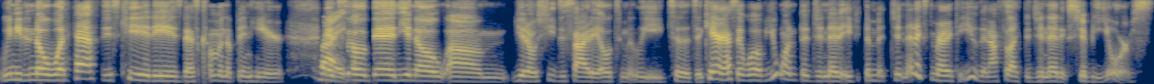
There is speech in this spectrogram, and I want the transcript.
We need to know what half this kid is that's coming up in here. Right. And so then, you know, um, you know, she decided ultimately to to carry. I said, well, if you want the genetic, if the genetics married to you, then I feel like the genetics should be yours.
